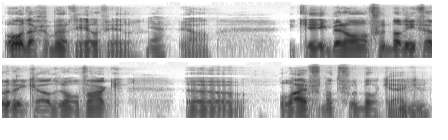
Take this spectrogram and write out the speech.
Oh, dat gebeurt heel veel. Ja? Ja. Ik, eh, ik ben al een voetballiefhebber. Ik ga er al vaak eh, live naar het voetbal kijken.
